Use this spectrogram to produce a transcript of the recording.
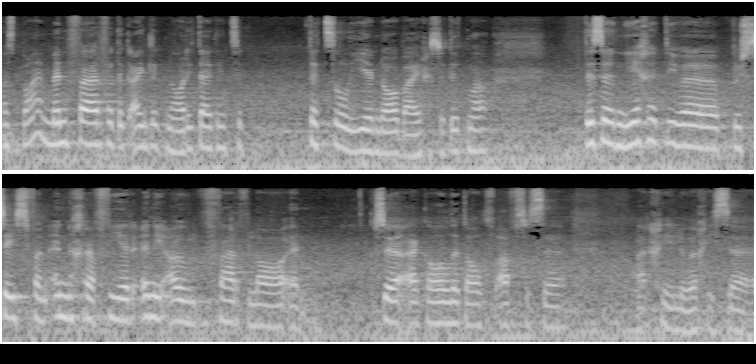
Was baie min verf wat ek eintlik na die tyd net so titsel hier en daar bygesit het, maar dis 'n negatiewe proses van ingraveer in die ou verflaag in. So ek haal dit al af soos 'n argeologiese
